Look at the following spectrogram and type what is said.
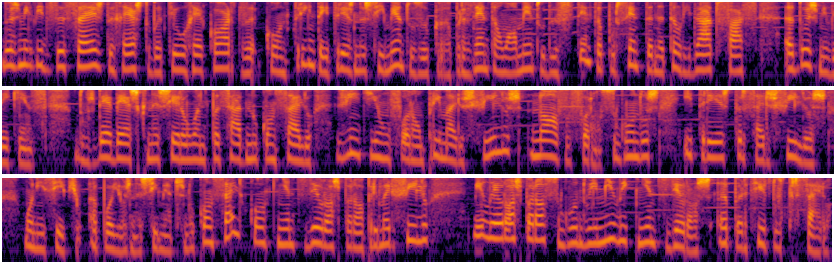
2016, de resto, bateu o recorde com 33 nascimentos, o que representa um aumento de 70% da natalidade face a 2015. Dos bebés que nasceram ano passado no Conselho, 21 foram primeiros filhos, 9 foram segundos e 3 terceiros filhos. O município apoia os nascimentos no Conselho com 500 euros para o primeiro filho 1.000 euros para o segundo e 1.500 euros a partir do terceiro.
